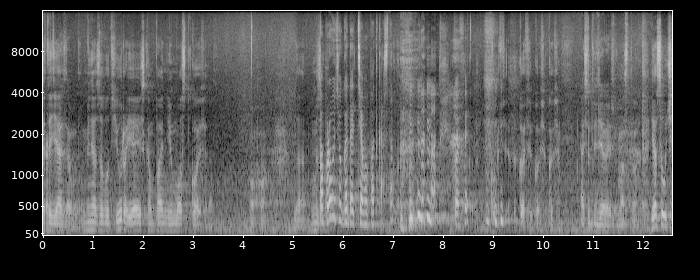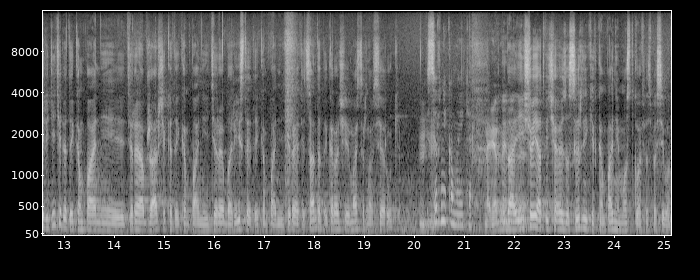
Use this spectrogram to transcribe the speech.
Это как я. Тебя зовут? Меня зовут Юра, я из компании Мост Кофе. Ого. Да. мы Попробуйте угадать тему подкаста. Кофе. Кофе, кофе, кофе, кофе. А что ты делаешь в мосту? Я соучредитель этой компании, тире обжарщик этой компании, тире бариста этой компании, тире официант этой, короче, мастер на все руки. Сырника мейкер. Наверное, да, и еще я отвечаю за сырники в компании Мост Кофе. Спасибо.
